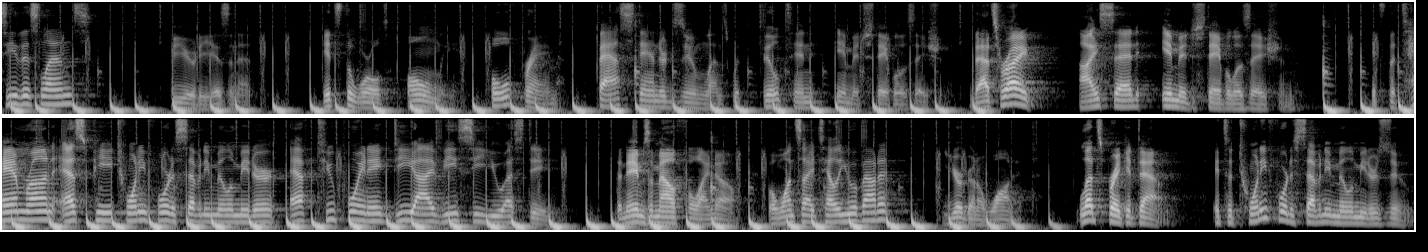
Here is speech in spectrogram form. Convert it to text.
See this lens? Beauty, isn't it? It's the world's only full-frame, fast standard zoom lens with built-in image stabilization. That's right, I said image stabilization. It's the Tamron SP 24 to 70 millimeter f2.8 DIVC USD. The name's a mouthful, I know, but once I tell you about it, you're gonna want it. Let's break it down. It's a 24 to 70 millimeter zoom.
